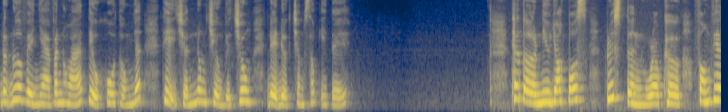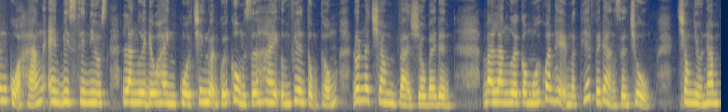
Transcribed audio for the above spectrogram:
được đưa về nhà văn hóa tiểu khu thống nhất thị trấn Nông Trường Việt Trung để được chăm sóc y tế. Theo tờ New York Post, Kristen Welker, phóng viên của hãng NBC News, là người điều hành cuộc tranh luận cuối cùng giữa hai ứng viên tổng thống Donald Trump và Joe Biden. Bà là người có mối quan hệ mật thiết với Đảng Dân Chủ. Trong nhiều năm,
